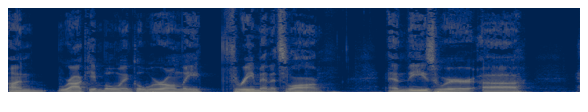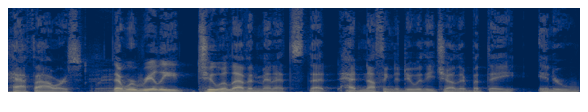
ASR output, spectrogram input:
on Rocky and Bullwinkle, were only three minutes long, and these were uh, half hours that were really two 11 minutes that had nothing to do with each other, but they inter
